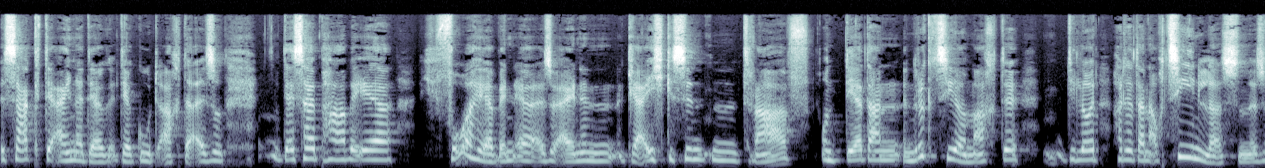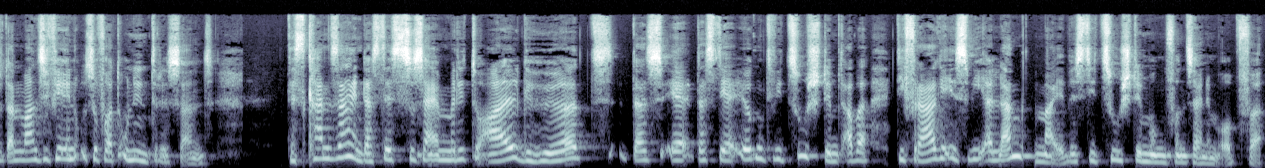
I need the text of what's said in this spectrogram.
sagte einer der, der Gutachter. Also deshalb habe er vorher, wenn er also einen Gleichgesinnten traf und der dann einen Rückzieher machte, die Leute hat er dann auch ziehen lassen. Also dann waren sie für ihn sofort uninteressant. Das kann sein, dass das zu seinem Ritual gehört, dass er, dass der irgendwie zustimmt. Aber die Frage ist, wie erlangt Maivis die Zustimmung von seinem Opfer?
